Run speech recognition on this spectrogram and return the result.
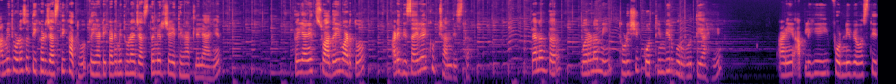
आम्ही थोडंसं तिखट जास्ती खातो तर या ठिकाणी मी थोड्या जास्त मिरच्या इथे घातलेल्या आहेत. तर याने स्वादही वाढतो आणि दिसायलाही खूप छान दिसतं. त्यानंतर वर्ण मी थोडीशी कोथिंबीर भुरभुरती आहे आणि आपली ही फोडणी व्यवस्थित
